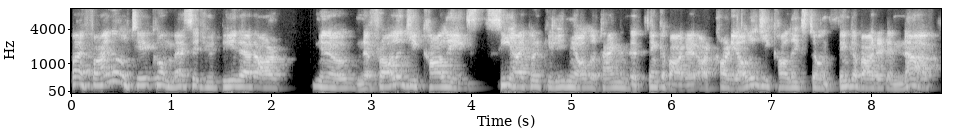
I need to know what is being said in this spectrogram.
My final take home message would be that our you know, nephrology colleagues see hyperkalemia all the time and they think about it. Our cardiology colleagues don't think about it enough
